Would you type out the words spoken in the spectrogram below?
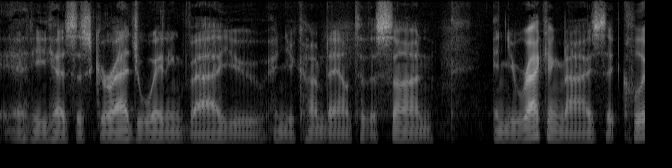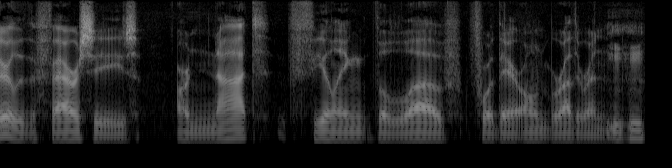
and he has this graduating value, and you come down to the Son, and you recognize that clearly the Pharisees are not feeling the love for their own brethren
